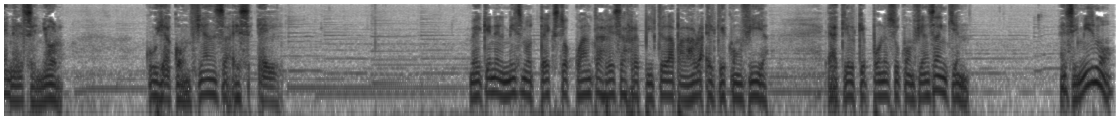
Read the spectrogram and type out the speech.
en el Señor, cuya confianza es Él. Ve que en el mismo texto cuántas veces repite la palabra el que confía, aquel que pone su confianza en quién? En sí mismo,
